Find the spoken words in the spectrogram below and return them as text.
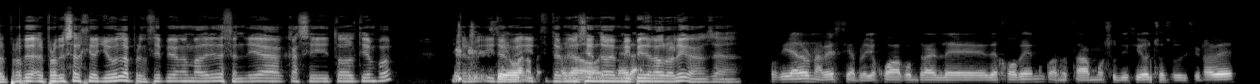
el propio, el propio Sergio Yul al principio en el Madrid defendía casi todo el tiempo y, terminó siendo MVP de la Euroliga. O sea porque ya era una bestia, pero yo jugaba contra él de, joven cuando estábamos sub-18, sub-19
